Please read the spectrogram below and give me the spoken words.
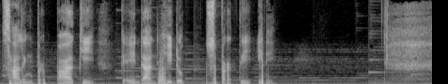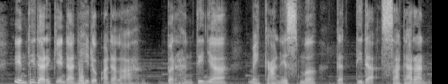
saling berbagi keindahan hidup seperti ini. Inti dari keindahan hidup adalah berhentinya mekanisme ketidaksadaran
